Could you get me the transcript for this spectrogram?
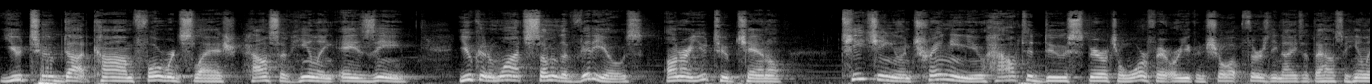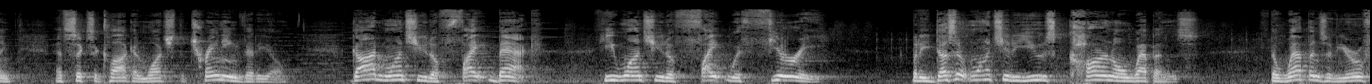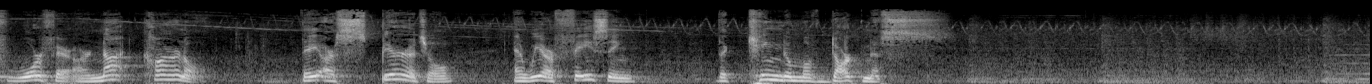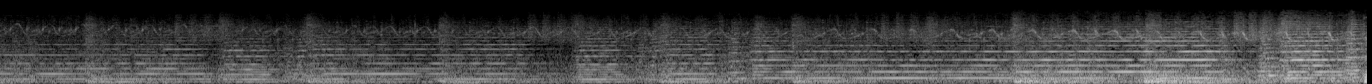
youtube.com forward slash House of Healing AZ, you can watch some of the videos on our YouTube channel teaching you and training you how to do spiritual warfare, or you can show up Thursday nights at the House of Healing at 6 o'clock and watch the training video. God wants you to fight back. He wants you to fight with fury, but He doesn't want you to use carnal weapons. The weapons of your warfare are not carnal. They are spiritual, and we are facing the kingdom of darkness.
